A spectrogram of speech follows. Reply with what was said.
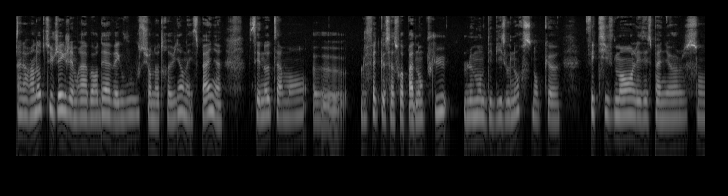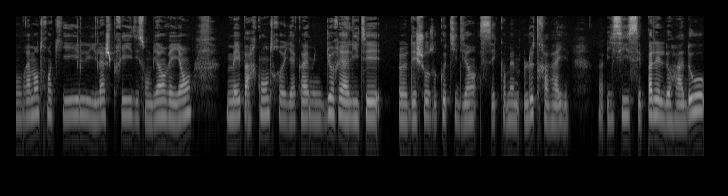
Alors un autre sujet que j'aimerais aborder avec vous sur notre vie en Espagne, c'est notamment euh, fait que ça soit pas non plus le monde des bisounours. Donc euh, effectivement, les Espagnols sont vraiment tranquilles, ils lâchent prise, ils sont bienveillants, mais par contre, il y a quand même une dure réalité euh, des choses au quotidien, c'est quand même le travail. ici, c'est pas l'Eldorado.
